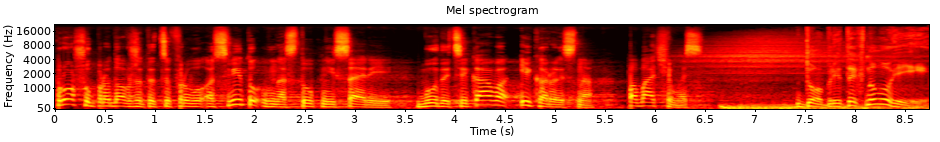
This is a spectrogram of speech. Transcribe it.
прошу продовжити цифрову освіту в наступній серії. Буде цікаво і корисно. Побачимось! Добрі технології.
